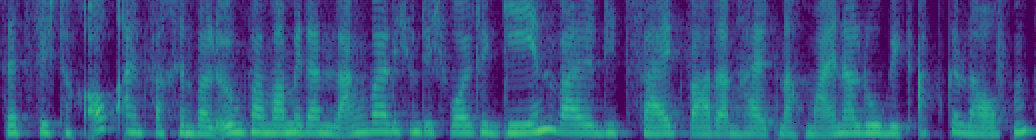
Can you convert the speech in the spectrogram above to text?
setz dich doch auch einfach hin, weil irgendwann war mir dann langweilig und ich wollte gehen, weil die Zeit war dann halt nach meiner Logik abgelaufen.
